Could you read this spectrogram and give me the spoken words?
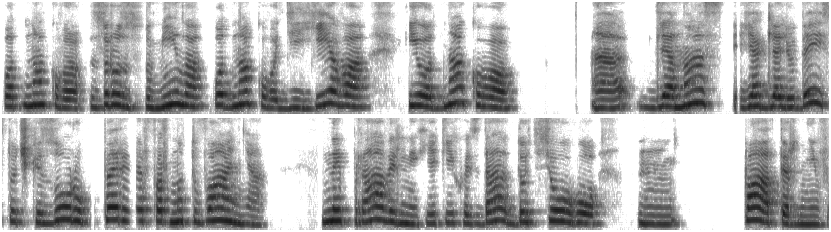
однаково зрозуміла, однаково дієва і однаково для нас, як для людей, з точки зору переформатування неправильних якихось да, до цього патернів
